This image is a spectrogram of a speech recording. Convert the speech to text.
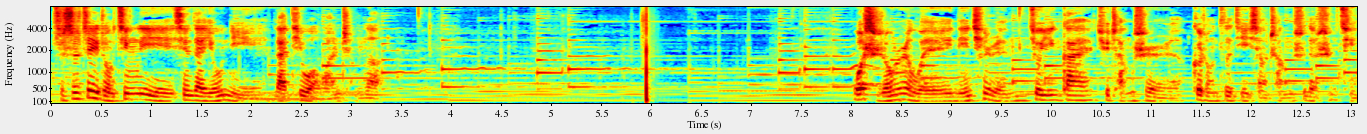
只是这种经历现在由你来替我完成了。我始终认为，年轻人就应该去尝试各种自己想尝试的事情。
